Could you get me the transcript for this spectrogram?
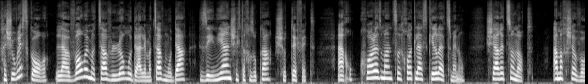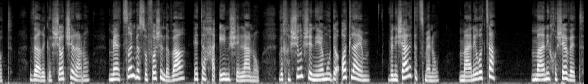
חשוב לזכור, לעבור ממצב לא מודע למצב מודע זה עניין של תחזוקה שוטפת. אנחנו כל הזמן צריכות להזכיר לעצמנו שהרצונות, המחשבות והרגשות שלנו מייצרים בסופו של דבר את החיים שלנו, וחשוב שנהיה מודעות להם ונשאל את עצמנו, מה אני רוצה? מה אני חושבת?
